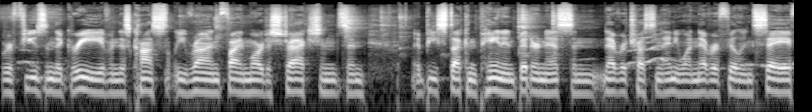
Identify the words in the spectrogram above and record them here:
refusing to grieve and just constantly run, find more distractions, and be stuck in pain and bitterness and never trusting anyone, never feeling safe,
